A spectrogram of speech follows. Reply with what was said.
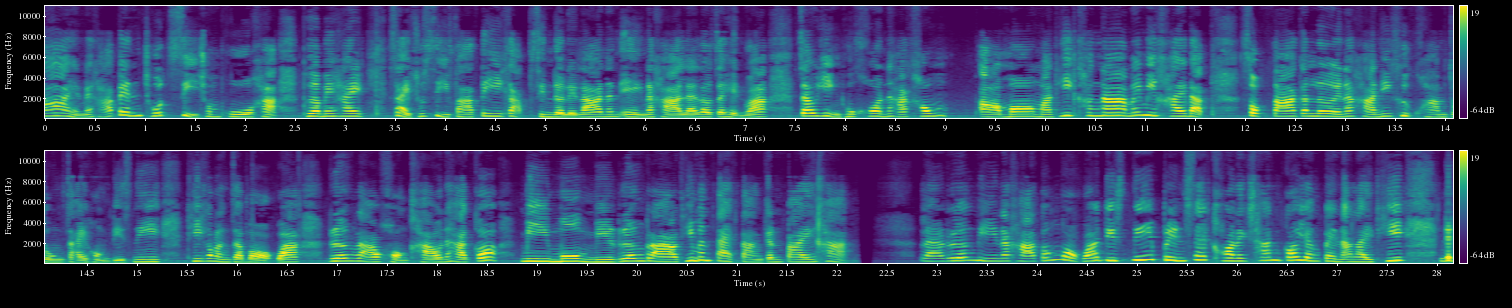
ราเห็นไหมคะเป็นชุดสีชมพูค่ะ เพื่อไม่ให้ใส่ชุดสีฟ้าตีกับซินเดอเรลล่านั่นเองนะคะ และเราจะเห็นว่าเจ้าหญิงทุกคนนะคะเขา อมองมาที่ข้างหน้าไม่มีใครแบบสบตากันเลยนะคะ นี่คือความจงใจของดิสนีย์ที่กำลังจะบอกว่าเรื่องราวของเขานะคะ ก็มีมุมมีเรื่องราวที่มันแตกต่างกันไปค่ะ และเรื่องนี้นะคะต้องบอกว่า Disney Princess Collection ก็ยังเป็นอะไรที่เ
